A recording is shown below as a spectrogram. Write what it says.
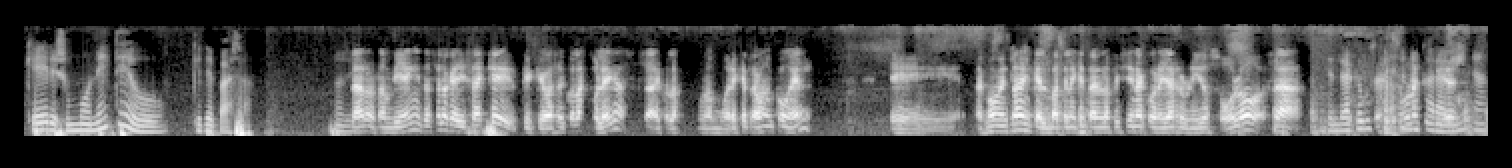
¿Qué eres, un monete o qué te pasa? No sé. Claro, también. Entonces lo que dice es que, que, que va a hacer con las colegas, o sea, con las, con las mujeres que trabajan con él. Eh, hay momentos en que él va a tener que estar en la oficina con ellas reunido solo, o sea, Tendrá que buscarse una carabina.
